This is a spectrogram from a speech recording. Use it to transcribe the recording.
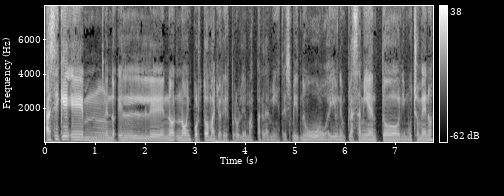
Así que eh, no, el, eh, no, no importó mayores problemas para la ministra Schmidt, no hubo ahí un emplazamiento, ni mucho menos,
